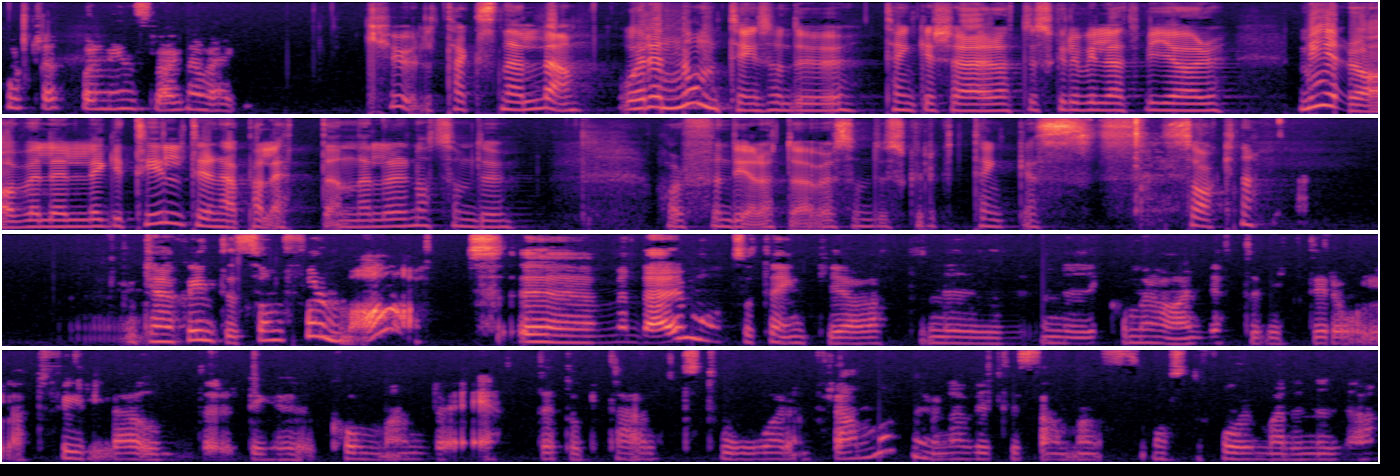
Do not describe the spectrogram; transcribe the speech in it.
Fortsätt på den inslagna vägen. Kul, tack snälla. Och är det någonting som du tänker så här att du skulle vilja att vi gör mer av eller lägger till till den här paletten? Eller är det något som du har funderat över som du skulle tänkas sakna? Kanske inte som format, eh, men däremot så tänker jag att ni, ni kommer ha en jätteviktig roll att fylla under det kommande ett, ett och ett halvt, två åren framåt nu när vi tillsammans måste forma det nya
